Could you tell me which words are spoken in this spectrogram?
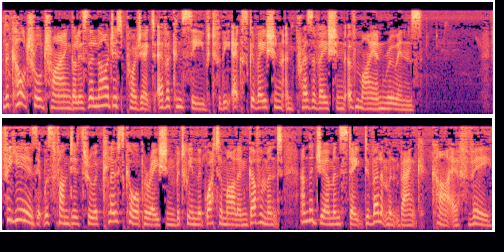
The Cultural Triangle is the largest project ever conceived for the excavation and preservation of Mayan ruins. For years, it was funded through a close cooperation between the Guatemalan government and the German State Development Bank, KfW.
